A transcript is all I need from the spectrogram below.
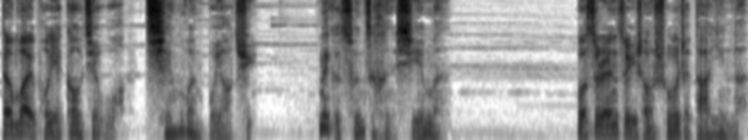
但外婆也告诫我千万不要去，那个村子很邪门。我虽然嘴上说着答应了，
